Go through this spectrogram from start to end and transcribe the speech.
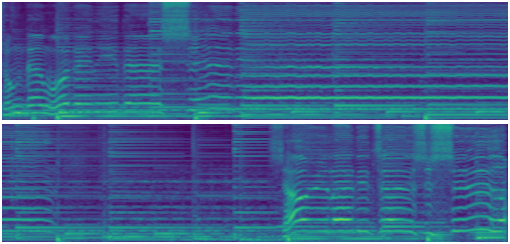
冲淡我对你的思念。小雨来的正是时候，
